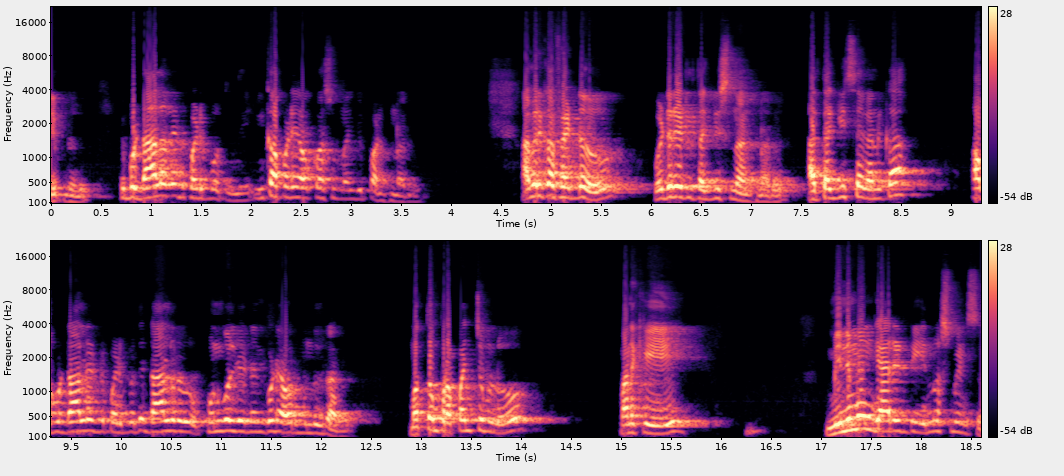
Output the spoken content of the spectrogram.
నిపుణులు. ఇప్పుడు డాలర్ రేటు పడిపోతుంది ఇంకా పడే అవకాశం ఉందని చెప్పి అంటున్నారు. అమెరికా ఫెడ్ వడ్డీ రేట్లు తగ్గిస్తుంది అంటున్నారు. అది తగ్గిస్తే కనుక అప్పుడు డాలర్ రేటు పడిపోతే డాలర్ కొనుగోలు చేయడానికి కూడా ఎవరు ముందుకు రారు. మొత్తం ప్రపంచంలో మనకి మినిమం గ్యారెంటీ ఇన్వెస్ట్మెంట్స్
